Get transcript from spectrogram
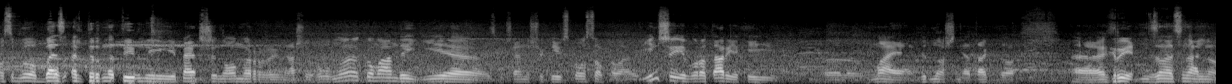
особливо безальтернативний перший номер нашої головної команди є звичайно, що київського сокола. Інший воротар, який е, має відношення так до е, гри за національну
